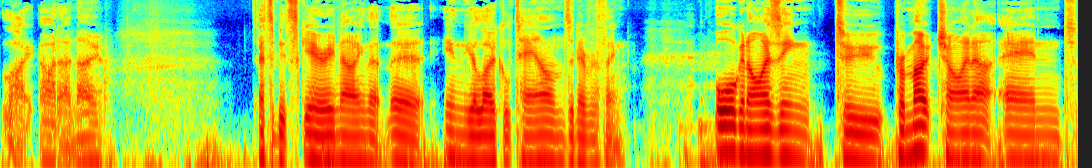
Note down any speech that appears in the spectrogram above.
like, I don't know, that's a bit scary knowing that they're in your local towns and everything. Organising to promote China and,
